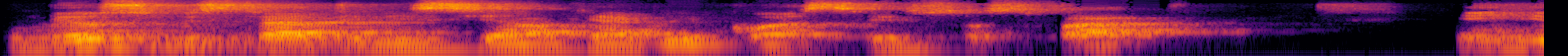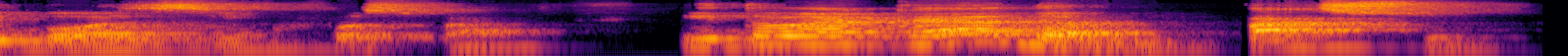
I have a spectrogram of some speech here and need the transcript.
O meu substrato inicial, que é a glicose 6-fosfato, em ribose 5-fosfato. Então, a cada passo,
